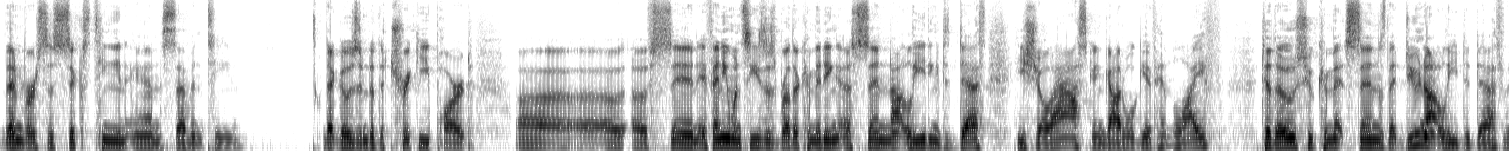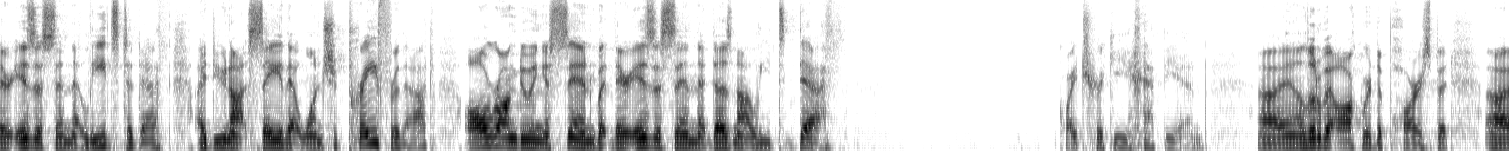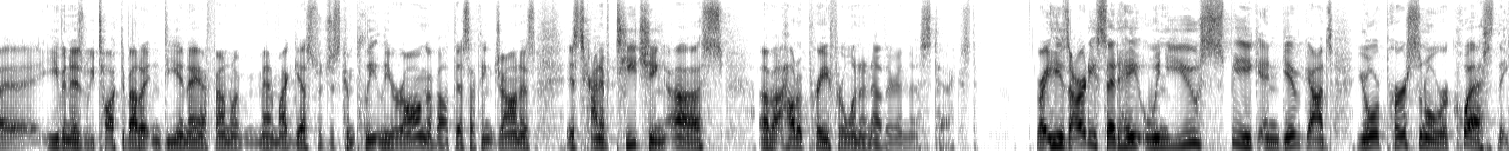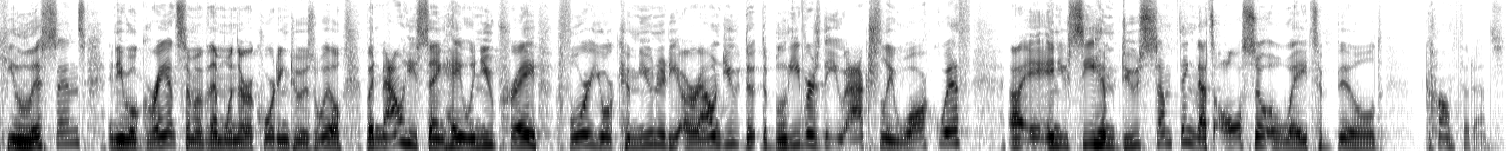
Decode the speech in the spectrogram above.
Then verses 16 and 17. That goes into the tricky part uh, of sin. If anyone sees his brother committing a sin not leading to death, he shall ask, and God will give him life. To those who commit sins that do not lead to death, there is a sin that leads to death. I do not say that one should pray for that. All wrongdoing is sin, but there is a sin that does not lead to death. Quite tricky at the end. Uh, and a little bit awkward to parse. But uh, even as we talked about it in DNA, I found, my, man, my guest was just completely wrong about this. I think John is, is kind of teaching us about how to pray for one another in this text. Right? He's already said, hey, when you speak and give God's your personal request, that He listens and He will grant some of them when they're according to His will. But now He's saying, hey, when you pray for your community around you, the, the believers that you actually walk with, uh, and you see Him do something, that's also a way to build confidence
